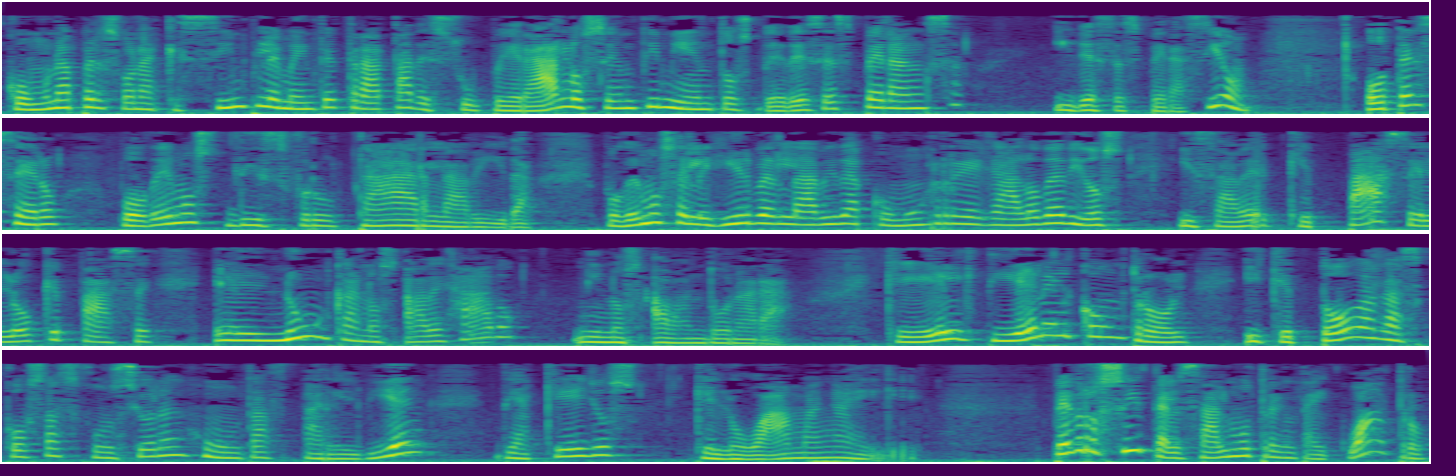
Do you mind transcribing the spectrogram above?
como una persona que simplemente trata de superar los sentimientos de desesperanza y desesperación. O tercero, podemos disfrutar la vida. Podemos elegir ver la vida como un regalo de Dios y saber que pase lo que pase, Él nunca nos ha dejado ni nos abandonará. Que Él tiene el control y que todas las cosas funcionan juntas para el bien de aquellos que lo aman a Él. Pedro cita el Salmo 34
